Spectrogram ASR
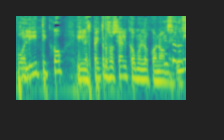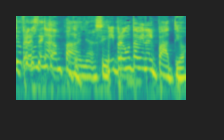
político y el espectro social como en lo económico. Eso no Mi se ofrece en pregunta- campaña, sí. Mi pregunta viene al patio.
